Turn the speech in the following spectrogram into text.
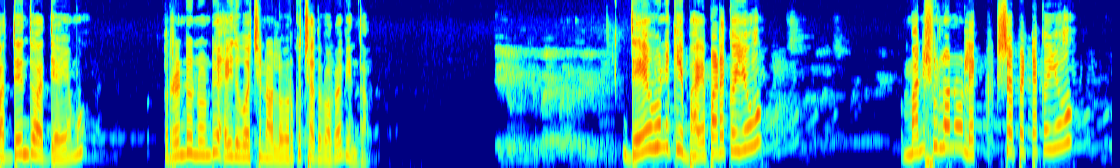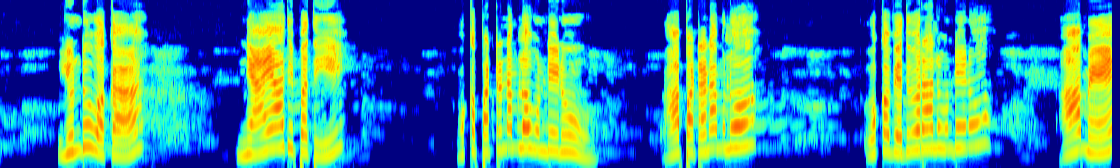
పద్దెనిమిదో అధ్యాయము రెండు నుండి ఐదు వచనాల వరకు చదవగా విందాం. దేవునికి భయపడకయు. మనుషులను లెక్క పెట్టకయు. యుండు ఒక న్యాయాధిపతి ఒక పట్టణంలో ఉండేను. ఆ పట్టణంలో ఒక విధవరాలు ఉండేను. ఆమె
